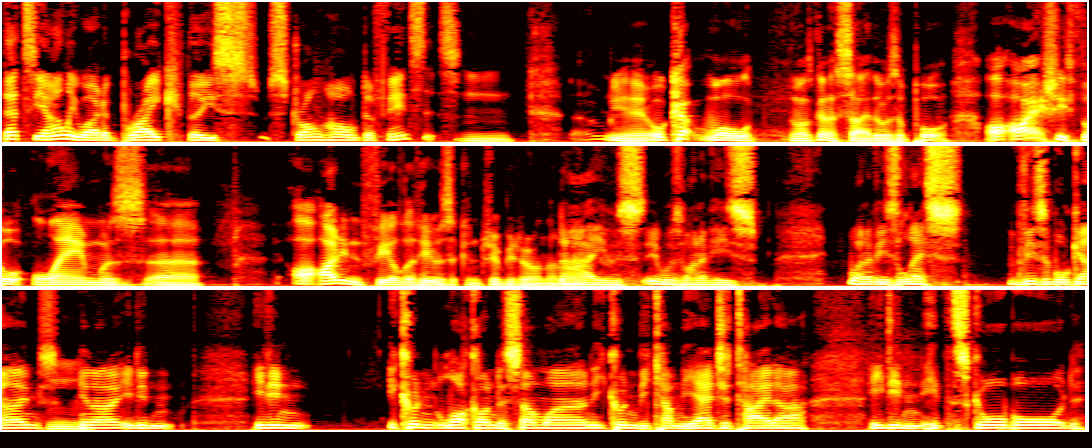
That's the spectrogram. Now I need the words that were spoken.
That's the only way to break these stronghold defences. Yeah. Well, well, I was going to say there was a poor. I, I actually thought Lamb was. Uh, I, I didn't feel that he was a contributor on the No, night. he was. It was one of his one of his less visible games. Mm. You know, he didn't. He didn't. He couldn't lock onto someone. He couldn't become the agitator. He didn't hit the scoreboard.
